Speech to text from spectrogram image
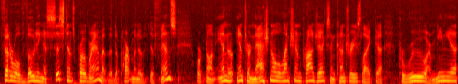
Federal Voting Assistance Program at the Department of Defense. Worked on inter- international election projects in countries like uh, Peru, Armenia,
